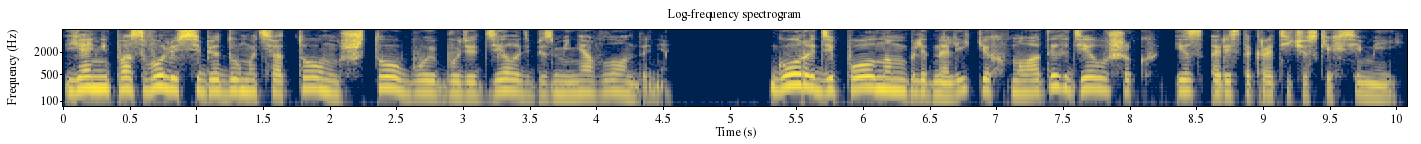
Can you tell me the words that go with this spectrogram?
Я не позволю себе думать о том, что Буй будет делать без меня в Лондоне. Городе, полном бледноликих молодых девушек из аристократических семей.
